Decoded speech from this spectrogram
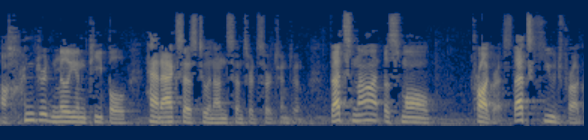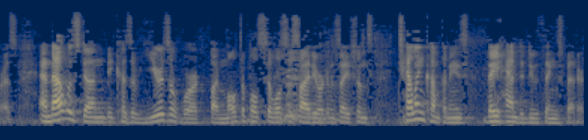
100 million people had access to an uncensored search engine. That's not a small progress. That's huge progress. And that was done because of years of work by multiple civil society organizations telling companies they had to do things better.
